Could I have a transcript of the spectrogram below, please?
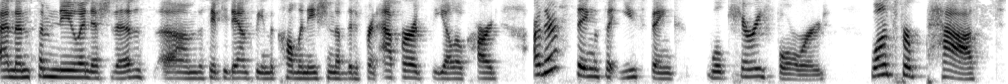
and then some new initiatives um, the safety dance being the culmination of the different efforts the yellow card are there things that you think will carry forward once we're past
